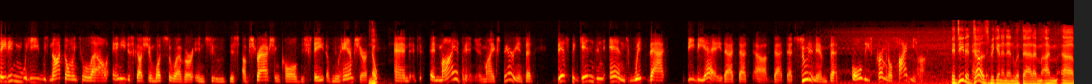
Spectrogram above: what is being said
they didn't. He was not going to allow any discussion whatsoever into this abstraction called the state of New Hampshire. Nope. And it's- in my opinion, my experience, that this begins and ends with that DBA, that that uh, that that pseudonym that all these criminals hide behind. Indeed, it does begin and end with that. I'm, I'm, uh,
